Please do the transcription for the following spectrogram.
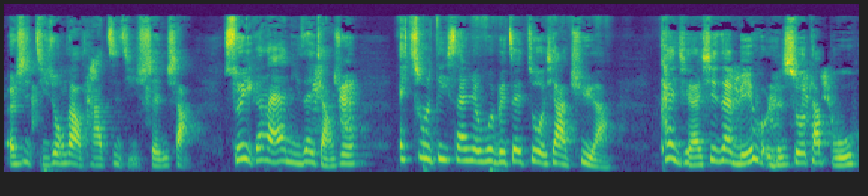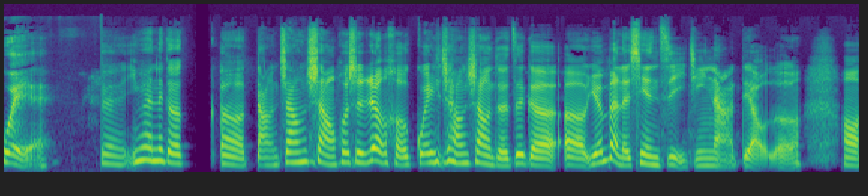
而是集中到他自己身上。所以刚才安妮在讲说，哎，做了第三任会不会再做下去啊？看起来现在没有人说他不会，哎，对，因为那个。呃，党章上或是任何规章上的这个呃原本的限制已经拿掉了哦，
